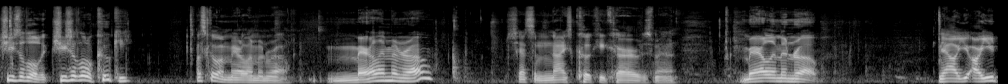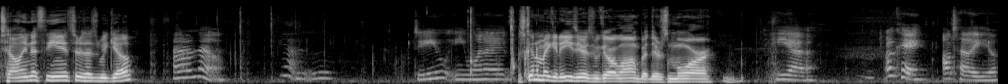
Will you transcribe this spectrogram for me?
She's a little. She's a little kooky. Let's go with Marilyn Monroe. Marilyn Monroe. She has some nice cookie curves, man. Marilyn Monroe. Now, are you telling us the answers as we go? I don't know. Yeah. Do you you want to? It's going to make it easier as we go along, but there's more. Yeah. Okay, I'll tell you.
